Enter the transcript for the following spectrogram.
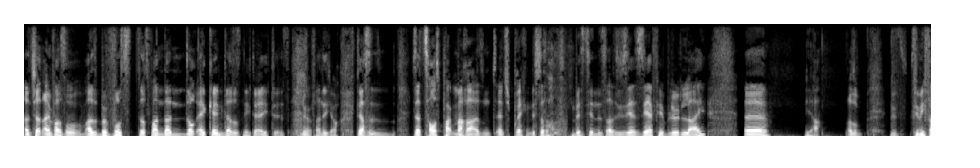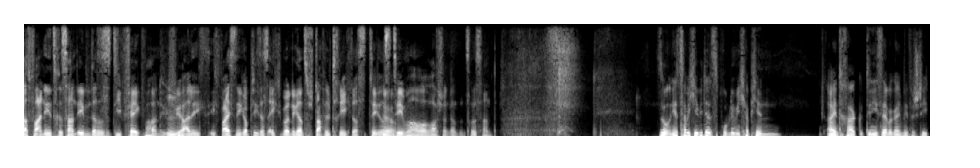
Anstatt einfach so, also bewusst, dass man dann doch erkennt, Mhm. dass es nicht der echte ist. Ja. Fand ich auch. Das, ist- dieser Zauspackmacher, also entsprechend ist das auch so ein bisschen, ist also sehr, sehr viel Blödelei. Äh, ja. Also für mich war es vor allen Dingen interessant eben, dass es Deepfake war. Und Mhm. für alle, ich, ich weiß nicht, ob sich das echt über eine ganze Staffel trägt, das, das Ja. Thema, aber war schon ganz interessant. So, und jetzt habe ich hier wieder das Problem, ich habe hier einen Eintrag, den ich selber gar nicht mehr verstehe.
